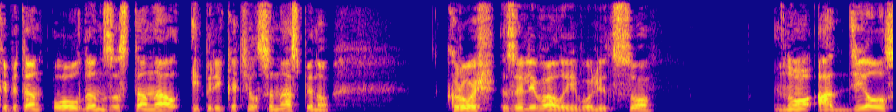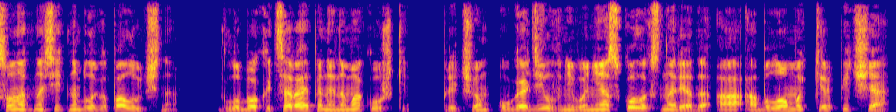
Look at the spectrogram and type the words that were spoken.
Капитан Олден застонал и перекатился на спину. Кровь заливала его лицо, но отделался он относительно благополучно, глубокой царапиной на макушке, причем угодил в него не осколок снаряда, а обломок кирпича.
